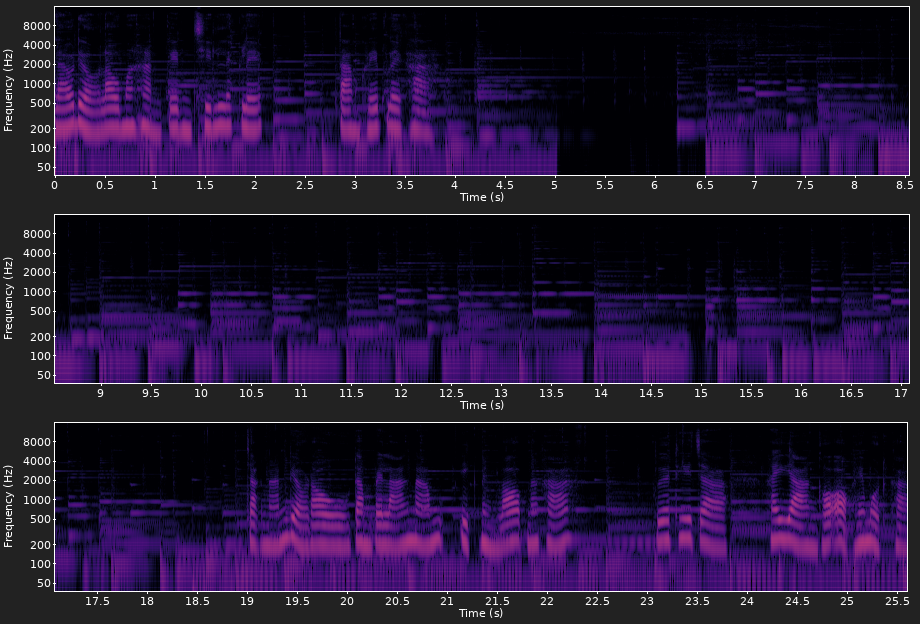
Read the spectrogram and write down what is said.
แล้วเดี๋ยวเรามาหั่นเป็นชิ้นเล็กๆ ตามคลิปเลยค่ะ จากนั้นเดี๋ยวเรานำไปล้างน้ำอีกหนึ่งรอบนะคะ เพื่อที่จะให้ยางเขาออกให้หมดค่ะ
